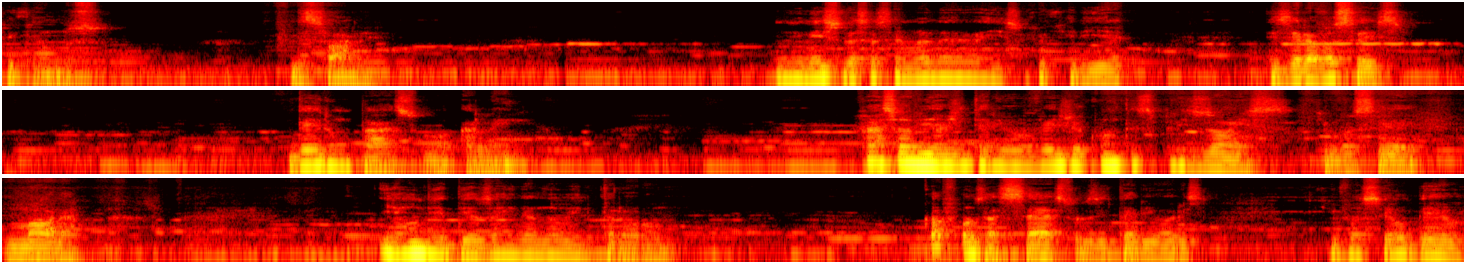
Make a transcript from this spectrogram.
ficamos desfome. No início dessa semana era isso que eu queria dizer a vocês dê um passo além. Faça uma viagem interior, veja quantas prisões que você mora e onde Deus ainda não entrou. Qual foram os acessos interiores que você o deu?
